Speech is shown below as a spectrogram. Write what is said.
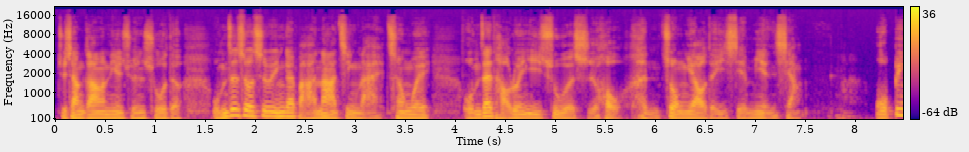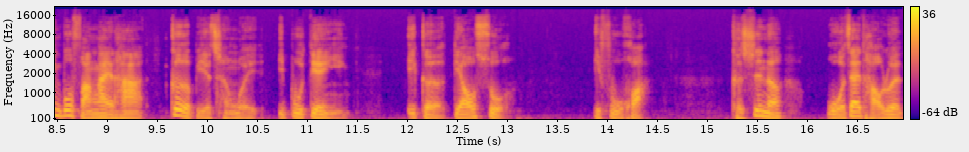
就像刚刚念轩说的，我们这时候是不是应该把它纳进来，成为我们在讨论艺术的时候很重要的一些面向？我并不妨碍它个别成为一部电影、一个雕塑、一幅画，可是呢，我在讨论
